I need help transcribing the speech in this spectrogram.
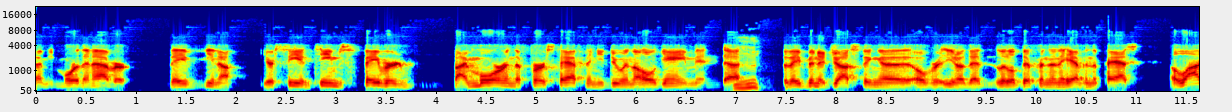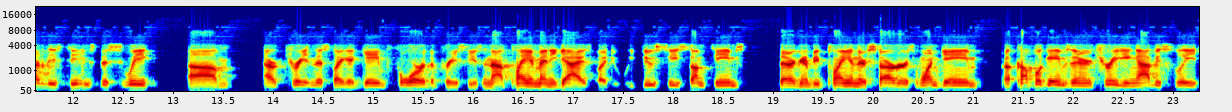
I mean, more than ever, they've you know you're seeing teams favored by more in the first half than you do in the whole game, and uh, mm-hmm. They've been adjusting uh, over you know that little different than they have in the past. A lot of these teams this week um, are treating this like a game four of the preseason, not playing many guys, but we do see some teams that are going to be playing their starters. One game, a couple games that are intriguing. Obviously,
